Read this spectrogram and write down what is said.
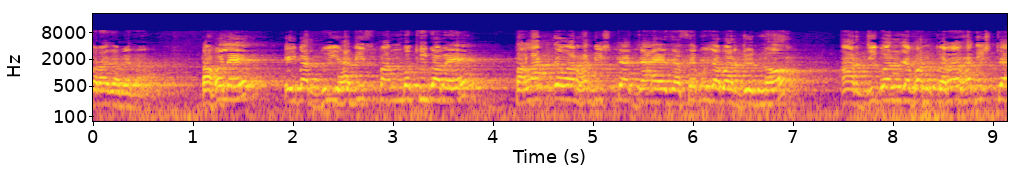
করা যাবে না। তাহলে এইবার দুই হাদিস মানব কীভাবে? তালাক দেওয়ার হাদিসটা জায়েজ আছে বোঝাবার জন্য আর জীবনযাপন করার হাদিসটা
